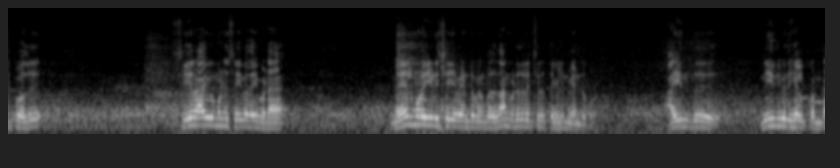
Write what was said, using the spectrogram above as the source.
இப்போது சீராய்வு மனு செய்வதை விட மேல்முறையீடு செய்ய வேண்டும் என்பதுதான் விடுதலை சிறுத்தைகளின் வேண்டுகோள். ஐந்து நீதிபதிகள் கொண்ட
